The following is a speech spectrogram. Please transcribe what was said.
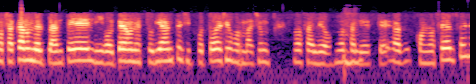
nos sacaron del plantel y golpearon estudiantes y por pues toda esa información no salió, no salió este, a conocerse.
